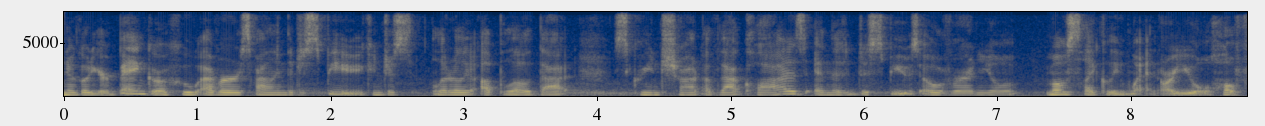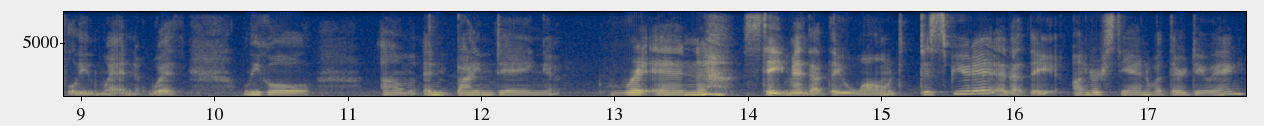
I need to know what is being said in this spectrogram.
know go to your bank or whoever is filing the dispute you can just literally upload that screenshot of that clause and the dispute's over and you'll most likely win or you'll hopefully win with legal um, and binding written statement that they won't dispute it and that they understand what they're doing.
